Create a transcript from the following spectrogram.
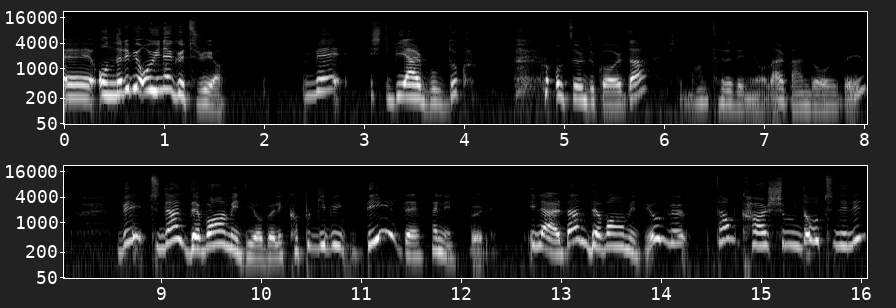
e, onları bir oyuna götürüyor. Ve işte bir yer bulduk. Oturduk orada. İşte mantarı deniyorlar. Ben de oradayım. Ve tünel devam ediyor böyle kapı gibi değil de hani böyle ileriden devam ediyor ve tam karşımda o tünelin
